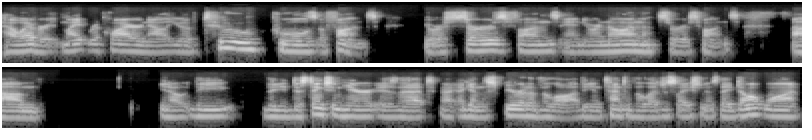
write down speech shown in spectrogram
However, it might require now that you have two pools of funds, your SIRS funds and your non-SIRS funds. Um, you know, the the distinction here is that, again, the spirit of the law, the intent of the legislation is they don't want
